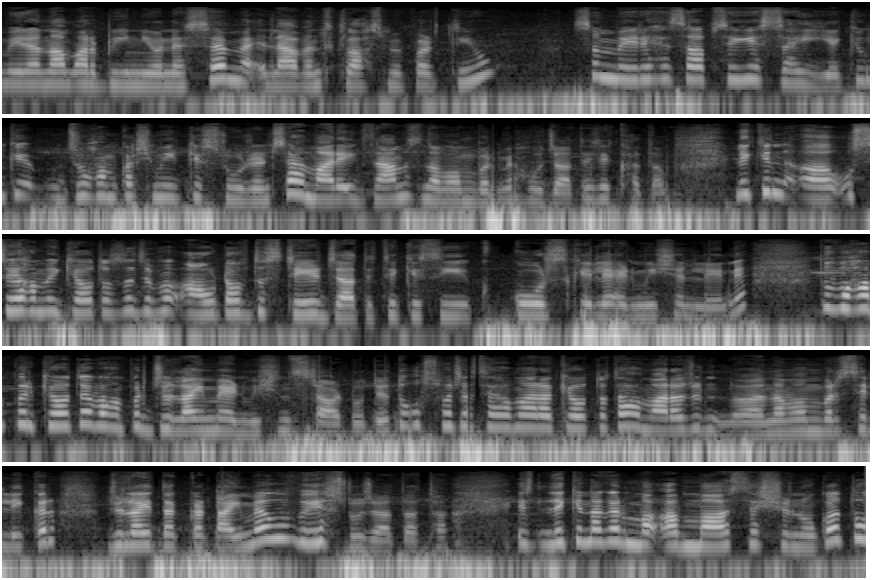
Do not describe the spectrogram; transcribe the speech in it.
मेरा नाम अरबीन यूनिस है, मैं एलेवंथ क्लास में पढ़ती हूँ। सर मेरे हिसाब से ये सही है, क्योंकि जो हम कश्मीर के स्टूडेंट्स हैं, हमारे एग्ज़ाम्स नवंबर में हो जाते थे ख़त्म। लेकिन उससे हमें क्या होता था, जब हम आउट ऑफ़ द स्टेट जाते थे किसी कोर्स के लिए एडमिशन लेने तो वहाँ पर क्या होता है, वहाँ पर जुलाई में एडमिशन स्टार्ट होते हैं। तो उस वजह से हमारा क्या होता था, हमारा जो नवंबर से लेकर जुलाई तक का टाइम है, वो वेस्ट हो जाता था। इस, लेकिन अगर अब मार्च सेशन होगा तो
